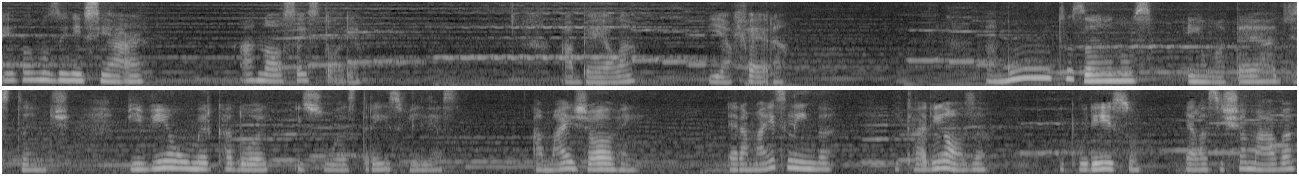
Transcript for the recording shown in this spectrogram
E vamos iniciar a nossa história. A Bela e a Fera. Há muitos anos, em uma terra distante, viviam um mercador e suas três filhas. A mais jovem era mais linda e carinhosa, e por isso ela se chamava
